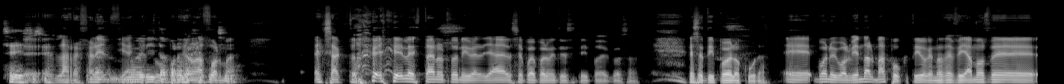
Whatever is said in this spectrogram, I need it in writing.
Sí, sí, eh, Es la referencia. No, edita por una forma. Exacto, él está en otro nivel, ya él se puede permitir ese tipo de cosas, ese tipo de locura. Eh, bueno, y volviendo al MacBook, tío, que nos desviamos de...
